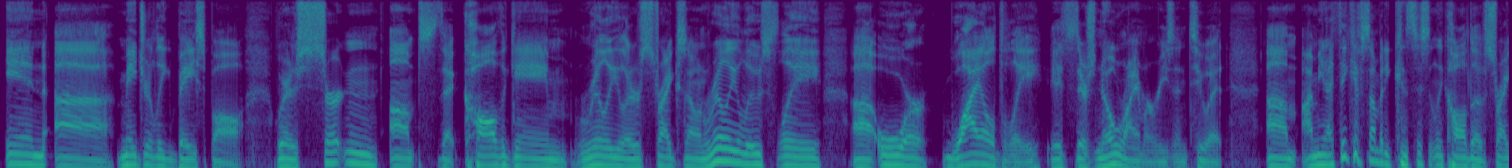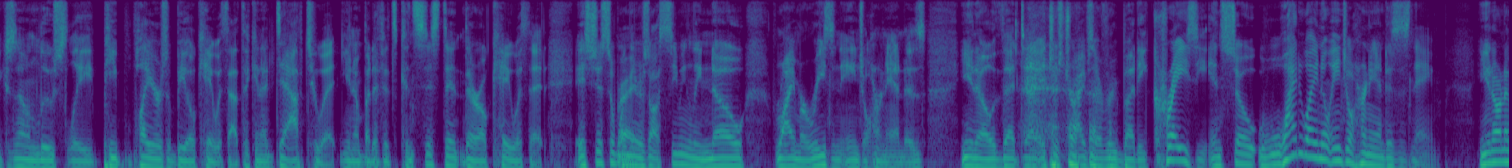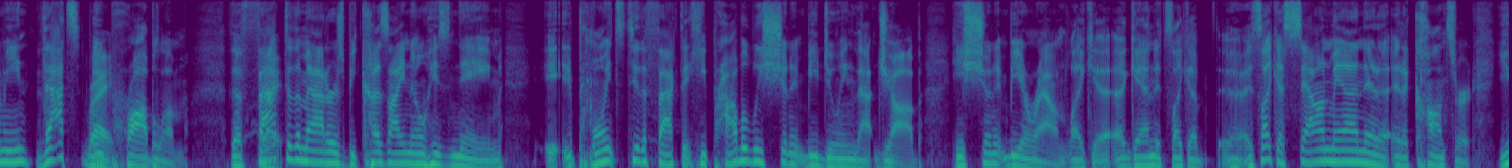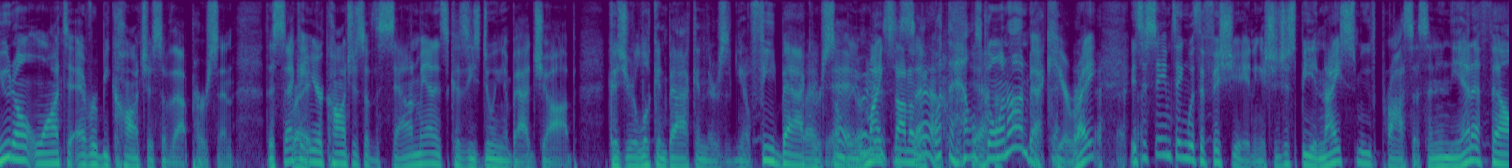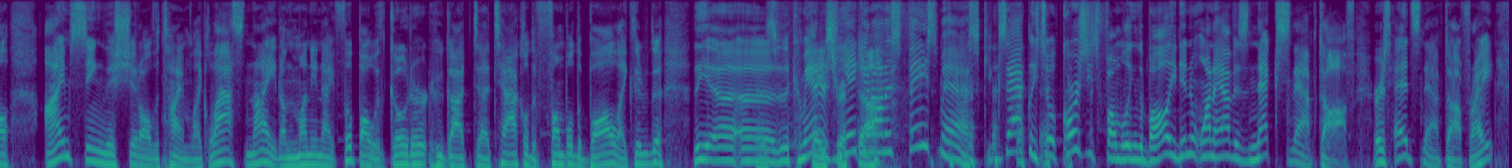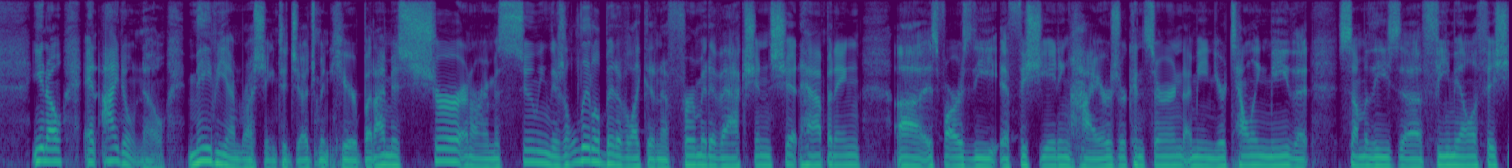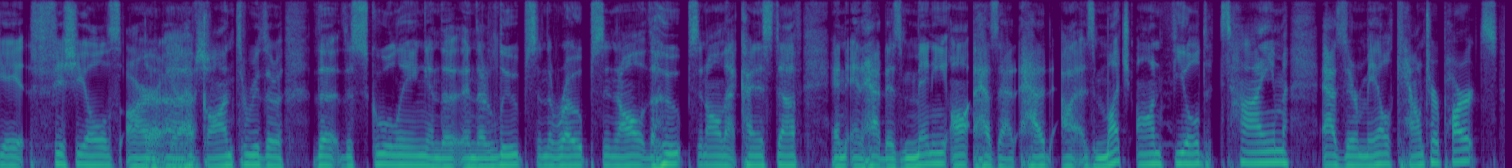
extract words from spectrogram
in uh, Major League Baseball, where there's certain umps that call the game really or strike zone really loosely uh, or wildly. It's there's no rhyme or reason to it. Um, I mean, I think if somebody consistently called a strike zone loosely, people players would be okay with that. They can adapt to it, you know. But if it's consistent, they're okay with it. It's just when Right. there's seemingly no rhyme or reason, Angel Hernandez, you know, that uh, it just drives everybody crazy. And so, why do I know Angel Hernandez's name? You know what I mean? That's Right. a problem. The fact Right. of the matter is, because I know his name, it, points to the fact that he probably shouldn't be doing that job. He shouldn't be around. Like again, it's like a uh, it's like a sound man at a, at a concert. You don't want to ever be conscious of that person. The second Right. you're conscious of the sound man, it's because he's doing a bad job. Because you're looking back and there's you know feedback or something. hey, the look at mic's this not. Like, what the hell's Yeah. going on back here? Right? it's the same thing with officiating. It should just be a nice, smooth process. And in the NFL, I'm seeing this shit all the time. Like last night on Monday Night Football with Goedert, who got uh, tackled and fumbled the ball. Like the the the, uh, uh, the commander's yanking off. on his face mask. exactly. So of course he's fumbling the ball. He didn't want to have his neck snapped off or his head snapped off, right? You know, and I don't know. Maybe I'm rushing to judgment here, but I'm as sure and or I'm assuming there's a little bit of like an affirmative action shit happening uh, as far as the officiating hires are concerned. I mean, you're telling me that some of these uh, female officiate officials are Oh, uh, have gone through the the the schooling and the and the loops and the ropes and all the hoops and all that kind of stuff and and had as many on, has that had uh, as much on field time as their male counterparts.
